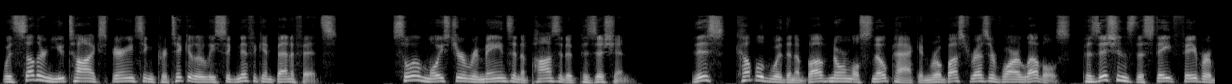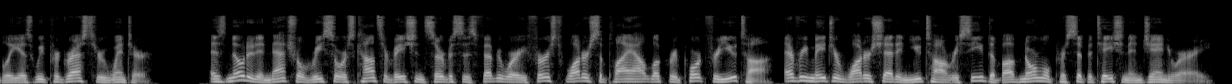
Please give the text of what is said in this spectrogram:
with southern Utah experiencing particularly significant benefits. Soil moisture remains in a positive position. This, coupled with an above normal snowpack and robust reservoir levels, positions the state favorably as we progress through winter. As noted in Natural Resource Conservation Service's February 1st Water Supply Outlook report for Utah, every major watershed in Utah received above normal precipitation in January.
